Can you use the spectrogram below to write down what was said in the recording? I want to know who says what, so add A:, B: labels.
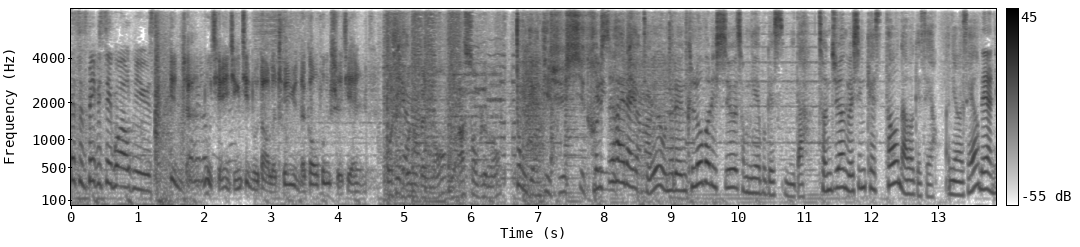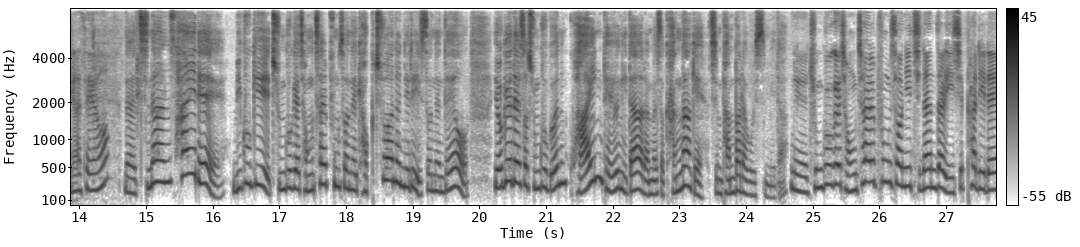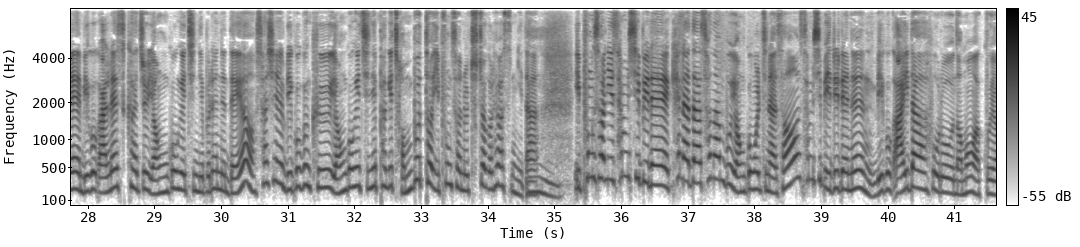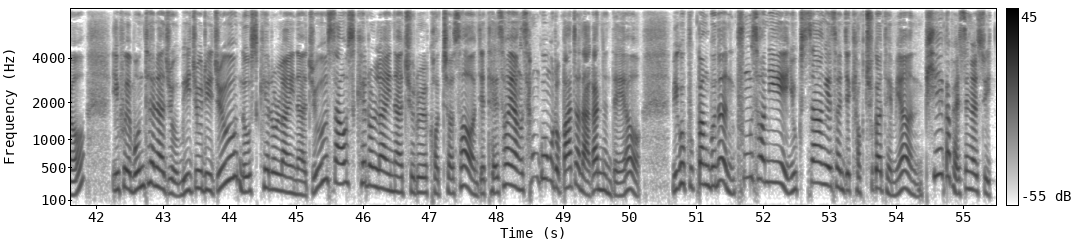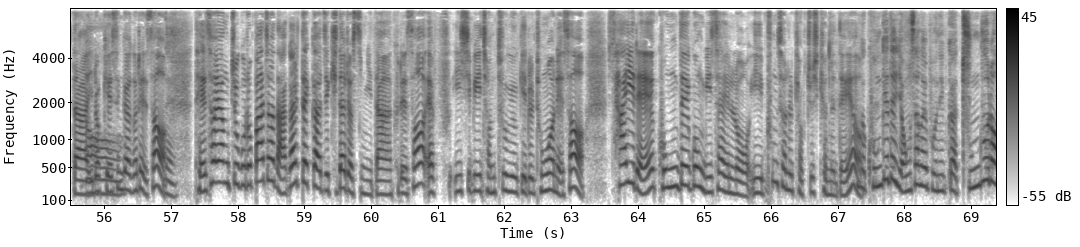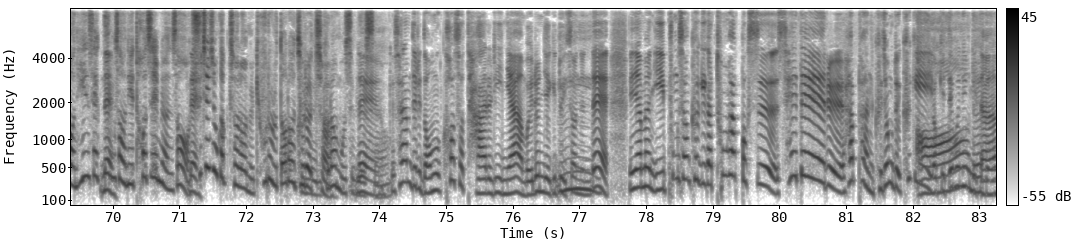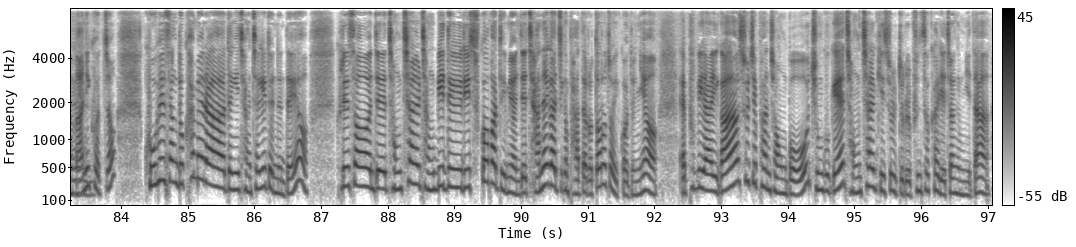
A: This is BBC World News.
B: 进展目前已经进入到了春运的高峰时间。
C: projet de renouvellement, de rassemblement.
D: 重点地区细颗粒
E: 뉴스 하이라이트 오늘은 글로벌 이슈 정리해 보겠습니다. 전주현 외신캐스터 나와 계세요. 안녕하세요.
F: 네, 안녕하세요.
E: 네, 지난 4일에 미국이 중국의 정찰 풍선을 격추하는 일이 있었는데요. 여기에 대해서 중국은 과잉 대응이다라면서 강하게 지금 반발하고 있습니다.
F: 네, 중국의 정찰 풍선이 지난달 28일에 미국 알래스카주 영공에 진입을 했는데요. 사실 미국은 그 영공에 진입하기 전부터 이 풍선을 추적을 해왔습니다.
E: 음.
F: 이 풍선이 30일에 캐나다 서남부 영공을 지나서 31일에는 미국 아이다호로 넘어왔고요. 이후에 몬테나주, 미주리주, 노스 캐롤라이나주, 사우스캐롤라이나주를 거쳐서 이제 대서양 상공으로 빠져나갔는데요. 미국 국방부는 풍선이 육상에서 이제 격추가 되면 피해가 발생할 수 있다 이렇게
E: 어.
F: 생각을 해서
E: 네.
F: 대서양 쪽으로 빠져나갈 때까지 기다렸습니다. 그래서 F-22 전투기를 동원해서 4일에 공대공 미사일로 이 풍선을 격추시켰는데요.
E: 그러니까 공개된 영상을 보니까 둥그런 흰색
F: 네.
E: 풍선이 터지면서
F: 네.
E: 휴지 조각처럼 이렇게 후루루 떨어지는 그런 모습이었어요.
F: 네. 사람들이 너무 커서 다리냐 뭐 이런 얘기도
E: 음.
F: 있었는데 왜냐하면 이 풍선 크기가 통학버스 세대 를 합한 그 정도의 크기였기
E: 아,
F: 때문입니다.
E: 네네.
F: 많이 컸죠. 고해상도 카메라 등이 장착이 됐는데요. 그래서 이제 정찰 장비들이 수거가 되면 이제 잔해가 지금 바다로 떨어져 있거든요. FBI가 수집한 정보, 중국의 정찰 기술들을 분석할 예정입니다.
